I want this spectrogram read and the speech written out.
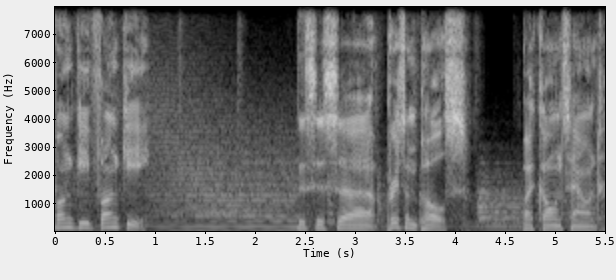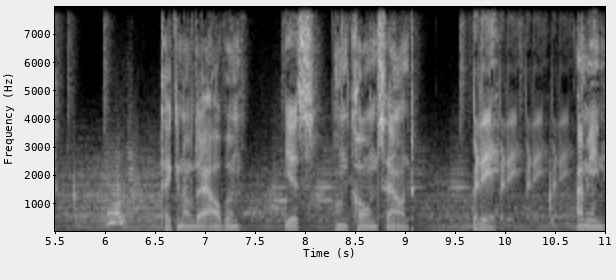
Funky, funky. This is uh, Prison Pulse by KOAN Sound, taken off their album. Yes, on KOAN Sound. Bre. I mean,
